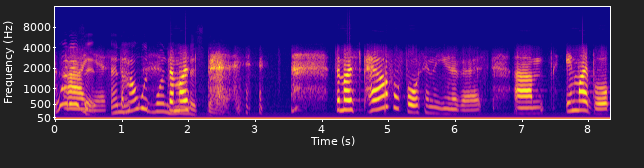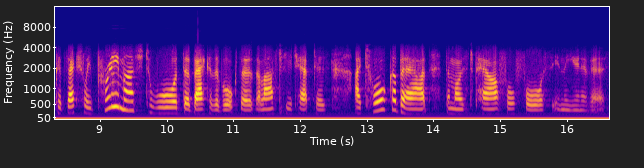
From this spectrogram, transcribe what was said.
What ah, is it? Yes. And the, how would one the harness most, that? the most powerful force in the universe. Um, in my book, it's actually pretty much toward the back of the book, the, the last few chapters. I talk about the most powerful force in the universe.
